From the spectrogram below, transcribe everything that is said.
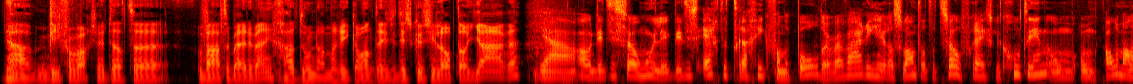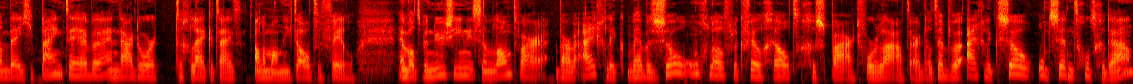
Ja, wie verwacht jij dat... Uh water bij de wijn gaat doen dan, Marike? Want deze discussie loopt al jaren. Ja, oh, dit is zo moeilijk. Dit is echt de tragiek van de polder. We waren hier als land altijd zo vreselijk goed in... om, om allemaal een beetje pijn te hebben... en daardoor tegelijkertijd allemaal niet al te veel. En wat we nu zien is een land waar, waar we eigenlijk... we hebben zo ongelooflijk veel geld gespaard voor later. Dat hebben we eigenlijk zo ontzettend goed gedaan.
